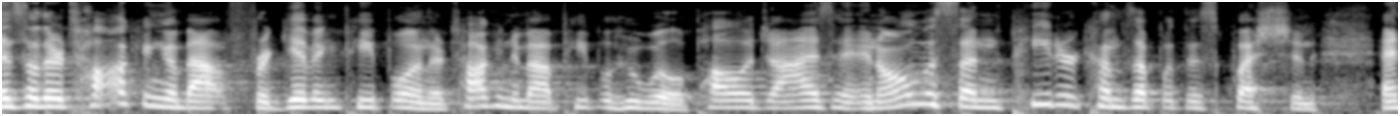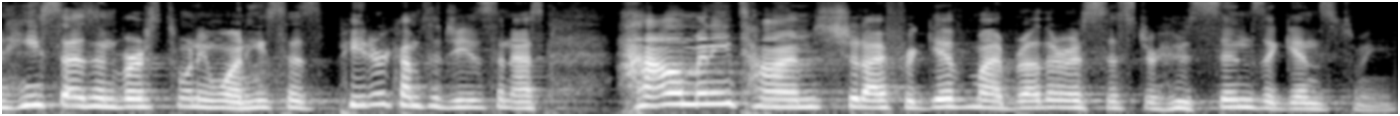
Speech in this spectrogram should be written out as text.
And so they're talking about forgiving people and they're talking about people who will apologize. And all of a sudden, Peter comes up with this question. And he says in verse 21, he says, Peter comes to Jesus and asks, How many times should I forgive my brother or sister who sins against me?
